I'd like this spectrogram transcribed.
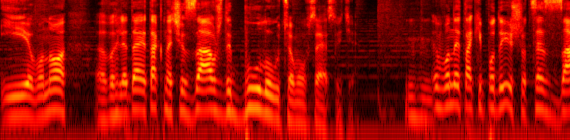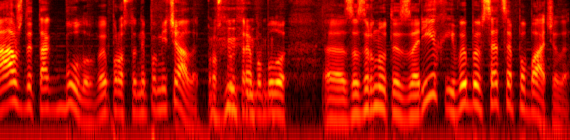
і воно е, виглядає так, наче завжди було у цьому всесвіті. Мгм. Вони так і подають, що це завжди так було. Ви просто не помічали. Просто треба було е, зазирнути за ріг, і ви би все це побачили.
